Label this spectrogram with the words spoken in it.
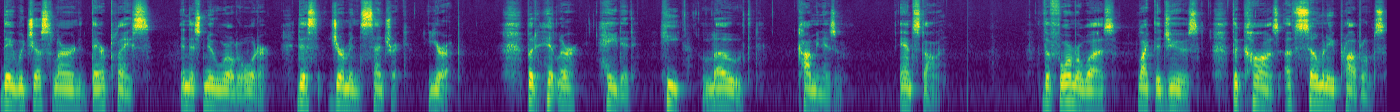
they would just learn their place in this new world order, this German centric Europe. But Hitler hated, he loathed communism and Stalin. The former was, like the Jews, the cause of so many problems,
